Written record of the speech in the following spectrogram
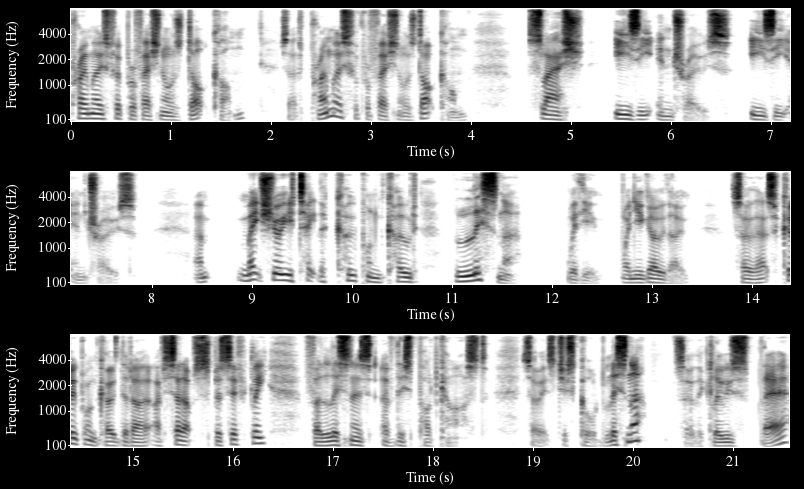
promosforprofessionals.com. So that's promosforprofessionals.com slash easy intros. Easy intros. Um, make sure you take the coupon code LISTENER with you when you go, though. So that's a coupon code that I, have set up specifically for listeners of this podcast. So it's just called Listener. So the clue's there.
